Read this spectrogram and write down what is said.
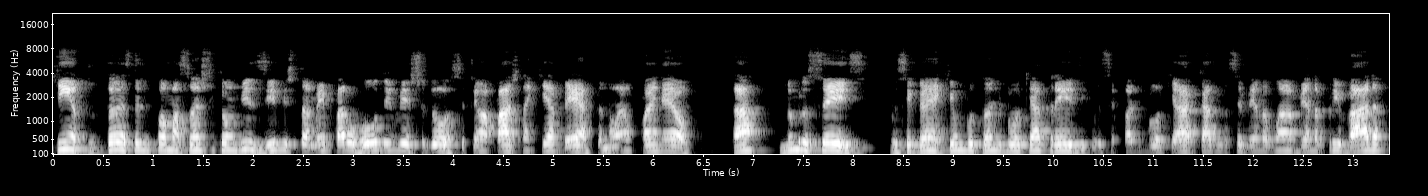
Quinto, todas essas informações ficam visíveis também para o rol do investidor. Você tem uma página aqui aberta, não é um painel. Tá? Número 6, você ganha aqui um botão de bloquear trade, que você pode bloquear caso você venda alguma venda privada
